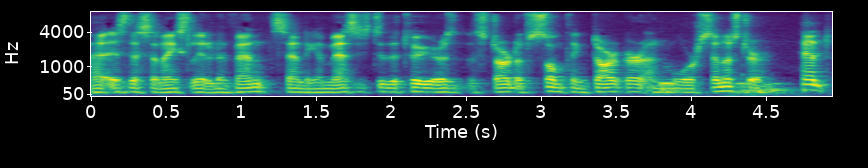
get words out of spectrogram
Uh, is this an isolated event sending a message to the two, or is it the start of something darker and more sinister? Hint:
